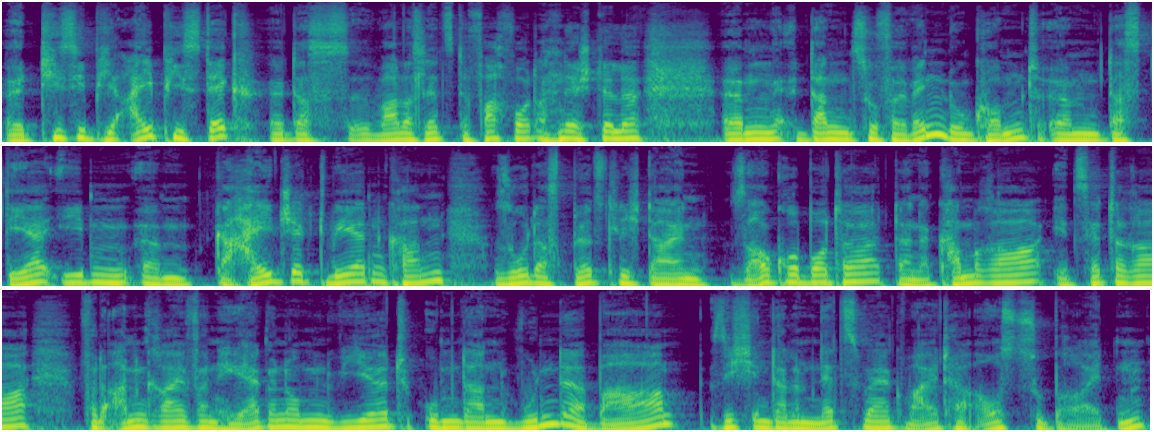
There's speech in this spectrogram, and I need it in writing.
äh, TCP-IP-Stack, äh, das war das letzte Fachwort an der Stelle, ähm, dann zur Verwendung kommt, ähm, dass der eben ähm, gehijackt werden kann, so dass plötzlich dein Saugroboter, deine Kamera etc. von Angreifern hergenommen wird, um dann wunderbar sich in deinem Netzwerk weiter auszubreiten.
